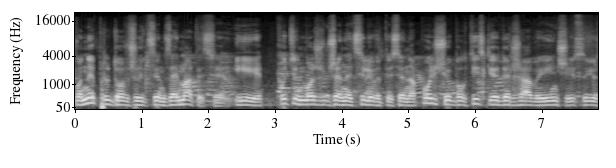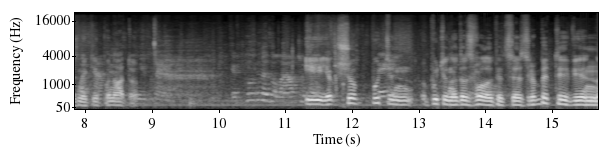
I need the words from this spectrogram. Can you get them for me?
вони продовжують цим займатися. І Путін може вже націлюватися на Польщу, Балтійські держави і інші союзники по НАТО. І якщо Путін Путіну дозволити це зробити, він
